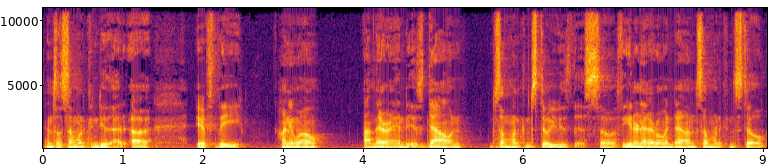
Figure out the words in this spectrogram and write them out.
And so someone can do that. Uh, if the Honeywell on their end is down, someone can still use this. So if the internet ever went down, someone can still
